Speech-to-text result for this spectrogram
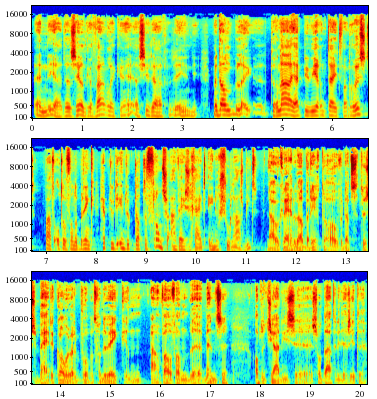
En ja, dat is heel gevaarlijk, hè, als je daar... in- Maar dan, daarna heb je weer een tijd van rust. Pater Otto van der Brink, hebt u de indruk dat de Franse aanwezigheid enig soelaas biedt? Nou, we krijgen er wel berichten over dat ze tussen beiden komen. Er was bijvoorbeeld van de week een aanval van de mensen... op de Tjadische soldaten die daar zitten.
